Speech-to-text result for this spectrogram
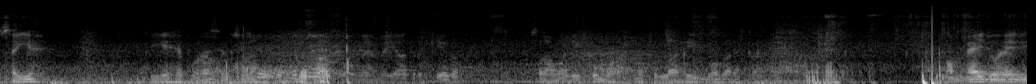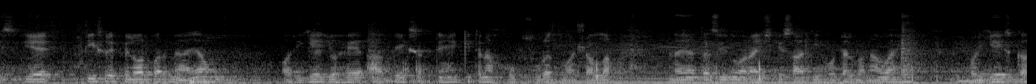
सही है? तो ये है पूरा सिलसिला। हमें याद रखिएगा। अलकुम वरहमल वर्क और मैं जो है इस, ये तीसरे फ्लोर पर मैं आया हूँ। और ये जो है, आप देख सकते हैं कितना खूबसूरत, माशाल्लाह, नया तजीन और आइश के साथ ही होटल बना हुआ है। और ये इसका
